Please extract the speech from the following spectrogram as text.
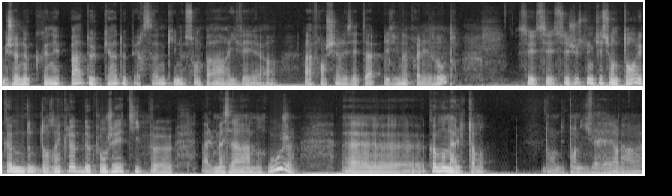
mais je ne connais pas de cas de personnes qui ne sont pas arrivées à, franchir les étapes les unes après les autres. C'est juste une question de temps, et comme dans un club de plongée type euh, à Montrouge, euh, comme on a le temps, dans, l'hiver, là,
